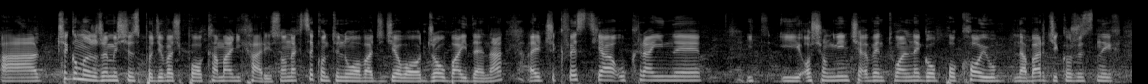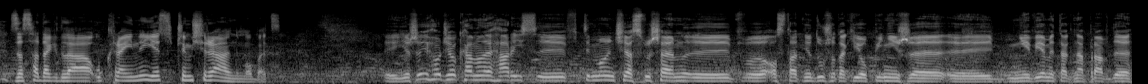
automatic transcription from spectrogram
A czego możemy się spodziewać po Kamali Harris? Ona chce kontynuować dzieło Joe Bidena, ale czy kwestia Ukrainy i, i osiągnięcia ewentualnego pokoju na bardziej korzystnych zasadach dla Ukrainy jest czymś realnym obecnie? Jeżeli chodzi o Kamalę Harris, y, w tym momencie ja słyszałem y, ostatnio dużo takiej opinii, że y, nie wiemy tak naprawdę,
